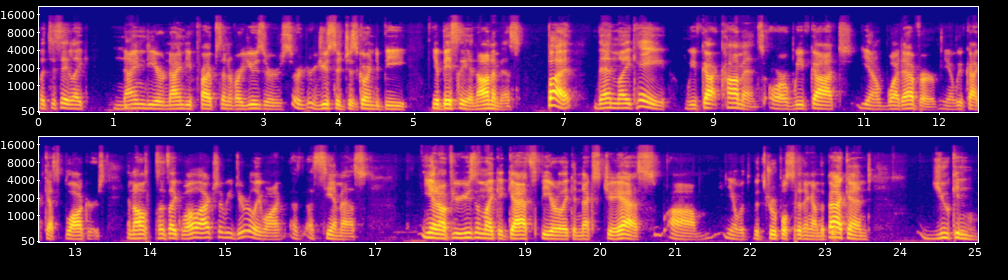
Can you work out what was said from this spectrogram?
let's just say like 90 or 95% of our users or, usage is going to be you know, basically anonymous. But then, like, hey, we've got comments or we've got, you know, whatever, you know, we've got guest bloggers. And all of a sudden, it's like, well, actually, we do really want a, a CMS you know, if you're using like a Gatsby or like a Next.js, um, you know, with, with Drupal sitting on the back end, you can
